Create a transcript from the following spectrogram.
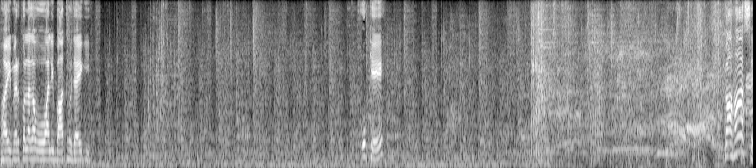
भाई, मेरे को लगा वो वाली बात हो जाएगी। ओके। कहाँ से?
